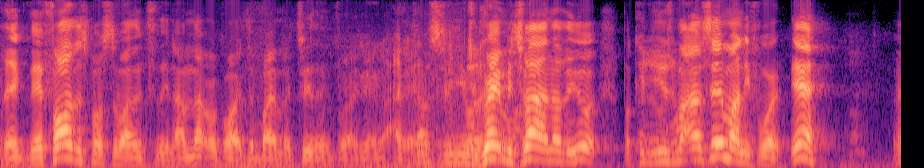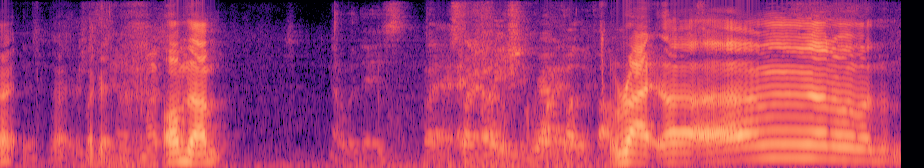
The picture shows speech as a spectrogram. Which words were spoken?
they, their father's supposed to buy them tefillin. I'm not required to buy my tefillin. For, I mean, it's a great mitzvah, nothing to do. But can you use my say money for it? Yeah. Right. Right. Okay. my Omnam. Nowadays, by education, grandfather, father. Right. Uh, I don't know.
